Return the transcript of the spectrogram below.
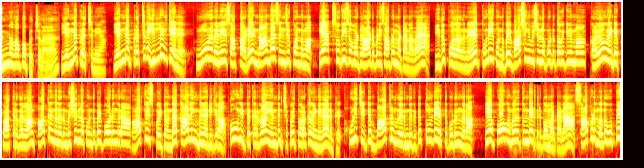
என்னதான்ப்பா பிரச்சனை? என்ன பிரச்சனையா? என்ன பிரச்சனை இல்லைன்னு கேளு. மூணு வேளையும் சாப்பாடு நான் தான் செஞ்சு பண்ணுமா ஏன் சுகி சொமோட்டில் ஆர்டர் பண்ணி சாப்பிட மாட்டானா அவன்? இது போதாதுன்னு துணி கொண்டு போய் வாஷிங் மிஷின்ல போட்டு துவைக்கணுமா? கழுவ வேண்டிய பாத்திரத்தெல்லாம் பாத்திரம் ஒரு மிஷின்ல கொண்டு போய் போடுங்கிறான். ஆபீஸ் போயிட்டு வந்தா காலிங் பில் அடிக்கிறான். தூங்கிட்டு இருக்கிறனா எந்திரிச்சு போய் திறக்க வேண்டியதா இருக்கு. குளிச்சிட்டு பாத்ரூம்ல இருந்துகிட்டு துண்டை எடுத்து கொடுங்கிறான். ஏன் போகும்போது துண்டை எடுத்துட்டு போக மாட்டானா? சாப்பிடும்போது உப்பே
